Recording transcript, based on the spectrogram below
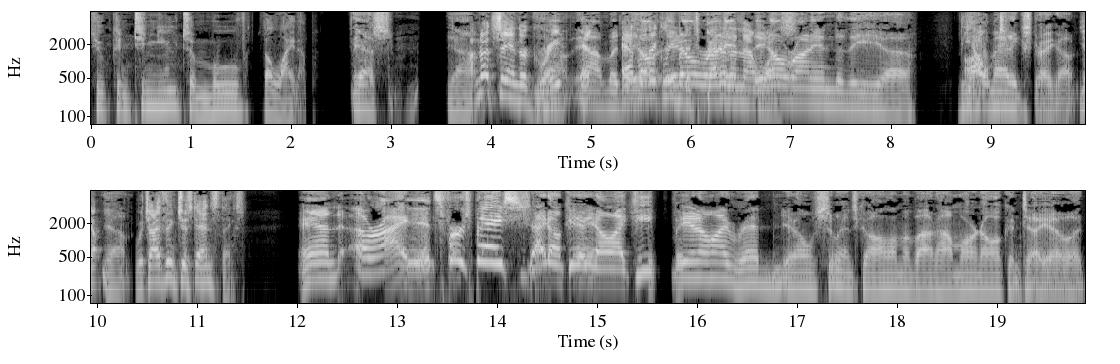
to continue to move the lineup. Yes. Yeah. I'm not saying they're great Yeah, yeah, but athletically, but it's better run than in- that They was. don't run into the, uh, The out. automatic strikeout. Yep. Yeah. Which I think just ends things. And all right, it's first base. I don't care. You know, I keep. You know, I read. You know, Souhan's column about how Morneau can tell you what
